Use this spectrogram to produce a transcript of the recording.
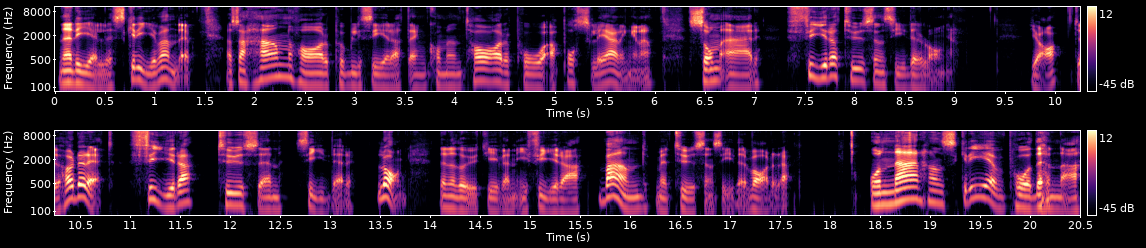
när det gäller skrivande. Alltså han har publicerat en kommentar på Apostlagärningarna som är 4000 sidor lång. Ja, du hörde rätt. 4000 sidor lång. Den är då utgiven i fyra band med 1000 sidor vardera. Och när han skrev på denna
